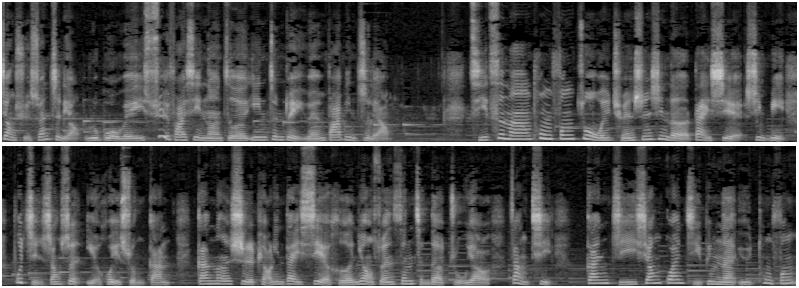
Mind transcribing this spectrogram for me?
降血栓治疗。如果为续发性呢，则应针对原发病治疗。其次呢，痛风作为全身性的代谢性病，不仅伤肾，也会损肝。肝呢是嘌呤代谢和尿酸生成的主要脏器，肝及相关疾病呢与痛风。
